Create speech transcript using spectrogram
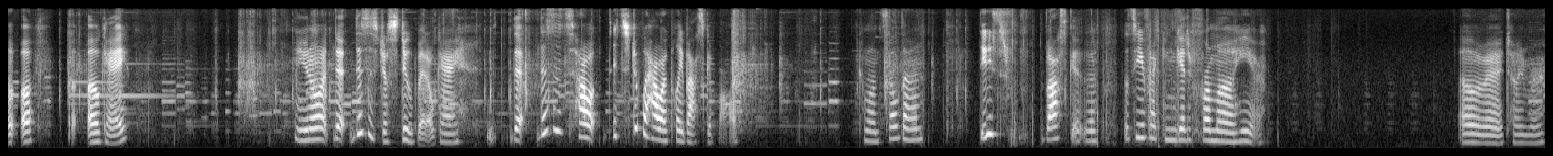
uh, uh, uh okay. You know what? Th this is just stupid, okay? The, this is how, it's stupid how I play basketball. Come on, settle down. These basket, uh, let's see if I can get it from uh, here. Oh, right, timer.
